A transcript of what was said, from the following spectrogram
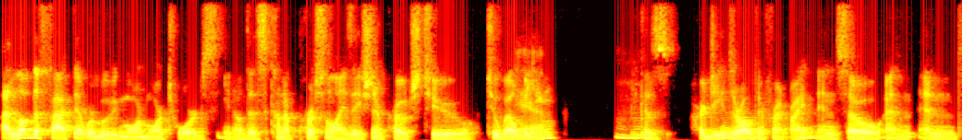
I love the fact that we're moving more and more towards you know this kind of personalization approach to to well being, yeah. mm-hmm. because our genes are all different, right? And so, and and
